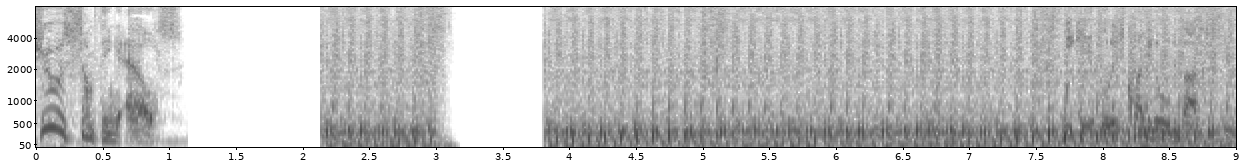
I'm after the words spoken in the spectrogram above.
Choose something else. Be careful, it's quite an old box.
